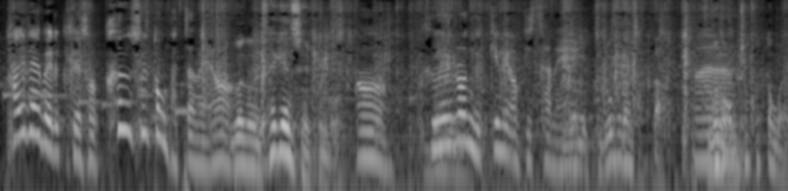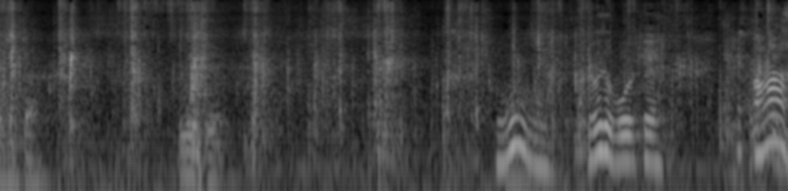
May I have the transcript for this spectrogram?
하이델베르크에서 큰 술통 봤잖아요. 이거는 세계에서 제일 큰 거. 어 그런 느낌이랑 비슷하네. 이거는 그거보단 작다. 아. 그거는 엄청 컸던 거야 진짜. 이거 이제 오 여기서 뭐 이렇게 아.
